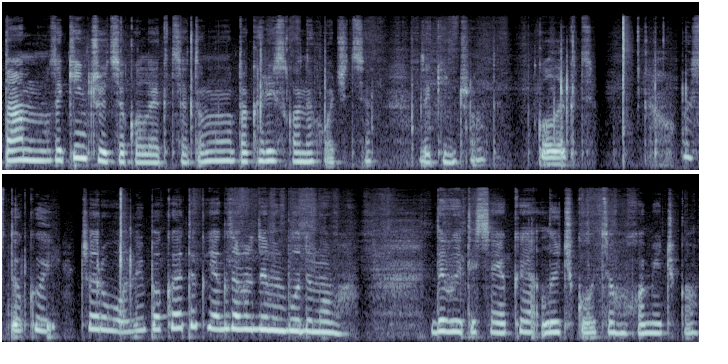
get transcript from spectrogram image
там закінчується колекція, тому так різко не хочеться закінчувати колекцію. Ось такий червоний пакетик, як завжди, ми будемо дивитися, яке личко цього хомячка.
